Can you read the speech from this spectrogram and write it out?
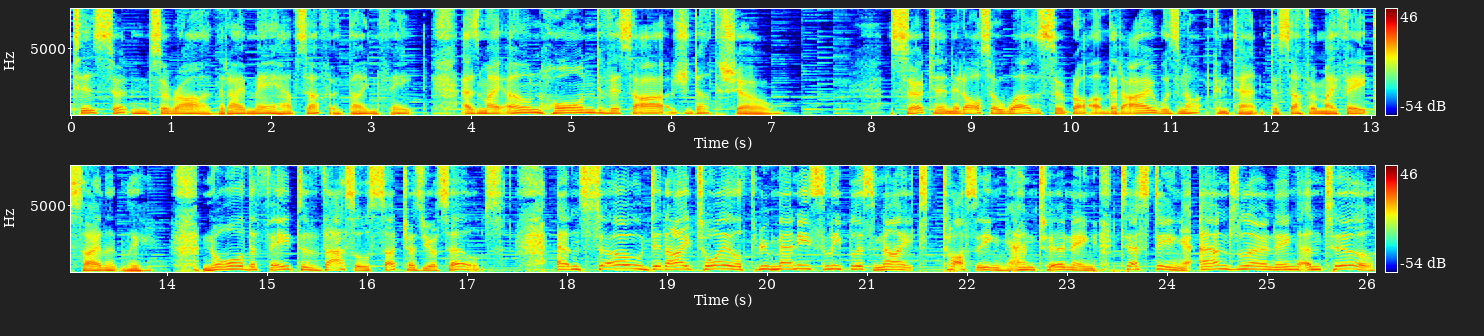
Tis certain, sirrah, that I may have suffered thine fate, as my own horned visage doth show. Certain it also was, sirrah, that I was not content to suffer my fate silently, nor the fate of vassals such as yourselves. And so did I toil through many sleepless night, tossing and turning, testing and learning, until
